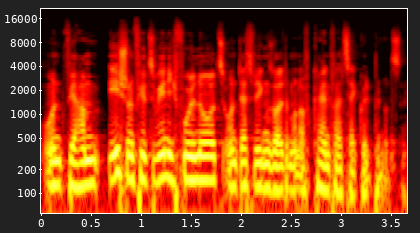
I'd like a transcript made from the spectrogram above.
und wir haben eh schon viel zu wenig Full Nodes und deswegen sollte man auf keinen Fall Segwit benutzen.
